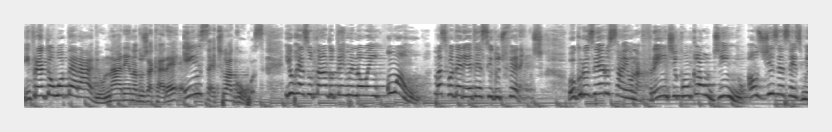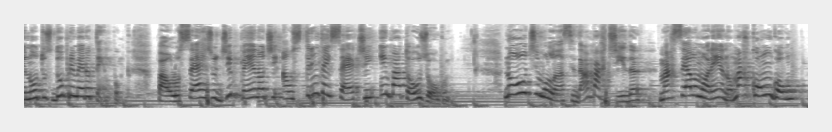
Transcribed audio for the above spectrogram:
enfrentou o Operário na Arena do Jacaré em Sete Lagoas. E o resultado terminou em 1 a 1, mas poderia ter sido diferente. O Cruzeiro saiu na frente com Claudinho aos 16 minutos do primeiro tempo. Paulo Sérgio de pênalti aos 37 empatou o jogo. No último lance da partida, Marcelo Moreno marcou um gol,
